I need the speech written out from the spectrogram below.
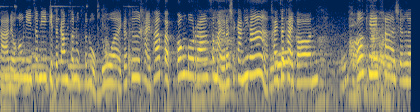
นนี้ค่ะเดี๋ยวห้องนี้จะมีกิจกรรมสนุกๆด้วย ก็คือถ่ายภาพกับกล้องโบราณสมัยรัชกาลที่ 5 ใครจะถ่ายก่อน โอเคค่ะ เชิญเล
